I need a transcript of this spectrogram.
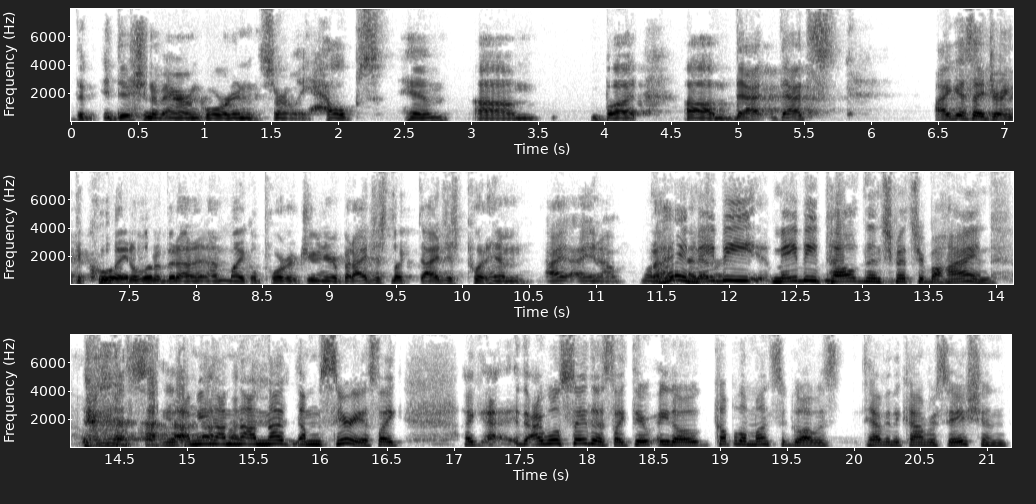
the addition of Aaron Gordon certainly helps him, um, but um, that that's I guess I drank the Kool Aid a little bit on, on, Michael Porter Jr., but I just looked. I just put him. I, I you know. hey, I, maybe never, maybe Pelton and Schmitz are behind. know, I mean, I'm not, I'm not. I'm serious. Like, like I, I, will say this. Like there, you know, a couple of months ago, I was having the conversation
